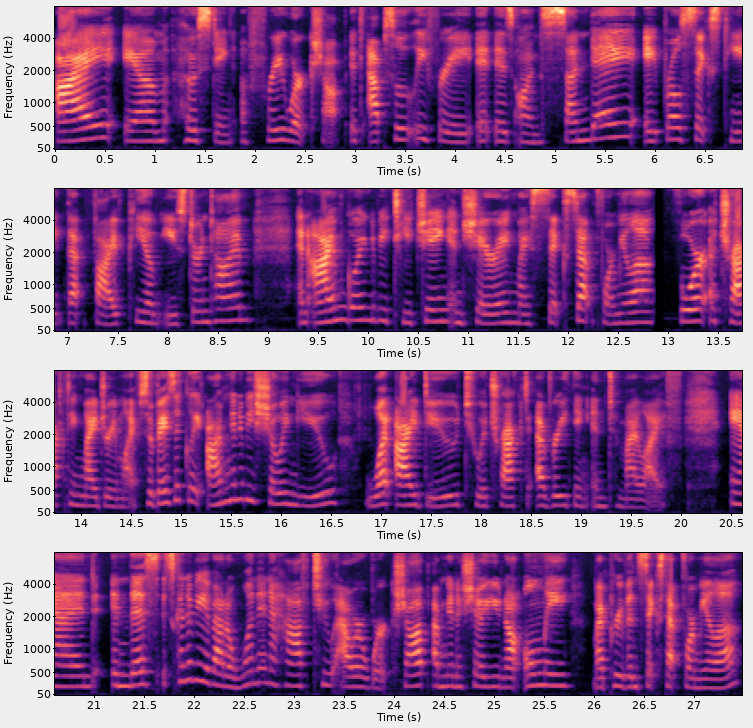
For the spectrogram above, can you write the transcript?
I am hosting a free workshop. It's absolutely free. It is on Sunday, April 16th at 5 p.m. Eastern Time, and I'm going to be teaching and sharing my six step formula for attracting my dream life. So basically, I'm going to be showing you what I do to attract everything into my life. And in this, it's going to be about a one and a half, two hour workshop. I'm going to show you not only my proven six step formula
